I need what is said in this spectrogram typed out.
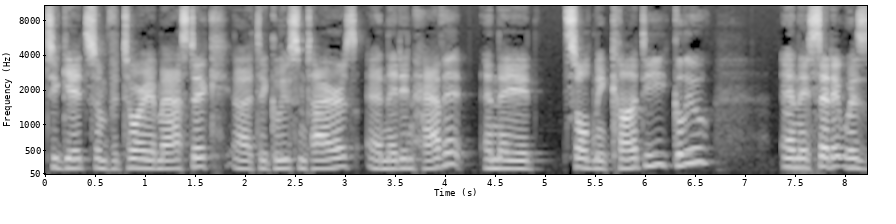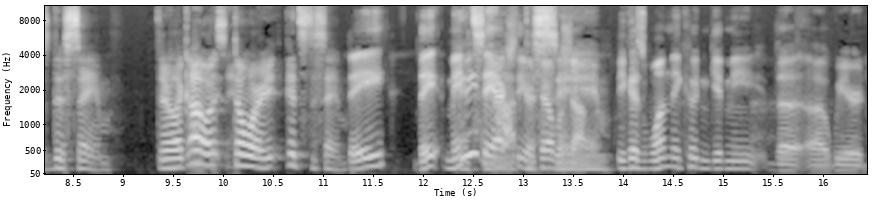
to get some Vittoria Mastik uh, to glue some tires, and they didn't have it, and they sold me Conti glue, and they said it was the same. They're like, Not oh, the same. don't worry, it's the same. They they maybe It's they not actually are a terrible same. shop because one they couldn't give me the uh, weird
